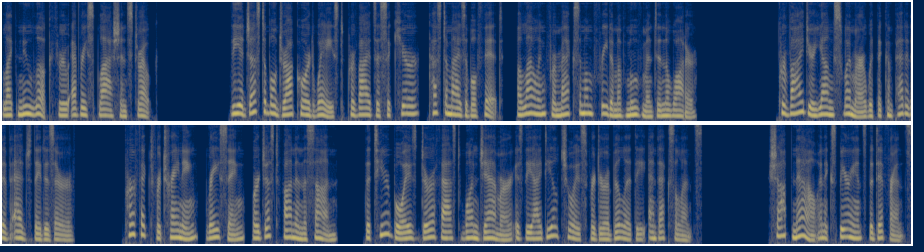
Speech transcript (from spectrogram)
like new look through every splash and stroke. The adjustable drawcord waist provides a secure, customizable fit, allowing for maximum freedom of movement in the water. Provide your young swimmer with the competitive edge they deserve. Perfect for training, racing, or just fun in the sun, the TYR Boys Durafast 1 Jammer is the ideal choice for durability and excellence. Shop now and experience the difference.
